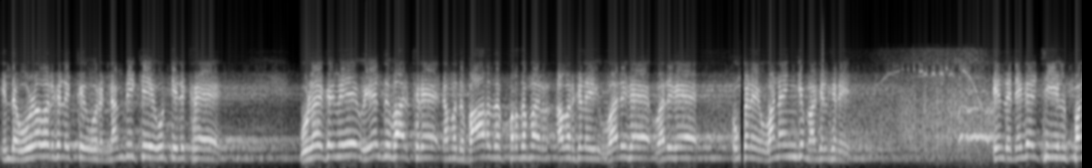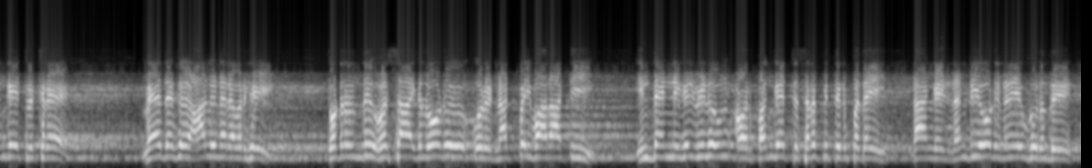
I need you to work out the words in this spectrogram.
இந்த உழவர்களுக்கு ஒரு நம்பிக்கையை ஊட்டியிருக்கிற உலகமே வியந்து பார்க்கிற நமது பாரத பிரதமர் அவர்களை வருக வருக. உங்களை வணங்கி மகிழ்கிறேன். இந்த நிகழ்ச்சியில் பங்கேற்றிருக்கிற மேதகு ஆளுநர் அவர்கள் தொடர்ந்து விவசாயிகளோடு ஒரு நட்பை பாராட்டி இந்த நிகழ்விலும் அவர் பங்கேற்று சிறப்பித்திருப்பதை நாங்கள் நன்றியோடு நினைவு கூர்ந்து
